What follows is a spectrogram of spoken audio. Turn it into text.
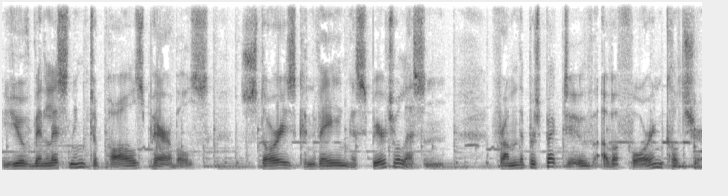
You've been listening to Paul's Parables stories conveying a spiritual lesson from the perspective of a foreign culture.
